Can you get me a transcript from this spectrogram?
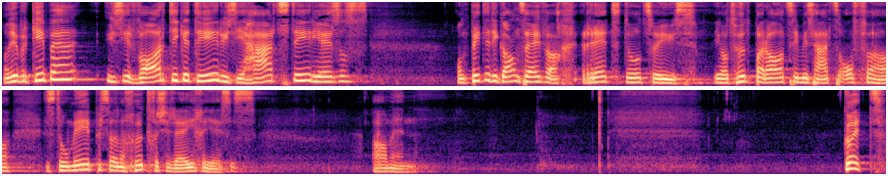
Und ich übergebe unsere Erwartungen dir, unser Herz dir, Jesus. Und bitte dich ganz einfach, red du zu uns. Ich will heute parat sein, mein Herz offen haben, dass du mir persönlich heute kannst erreichen Jesus. Amen. Gut.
